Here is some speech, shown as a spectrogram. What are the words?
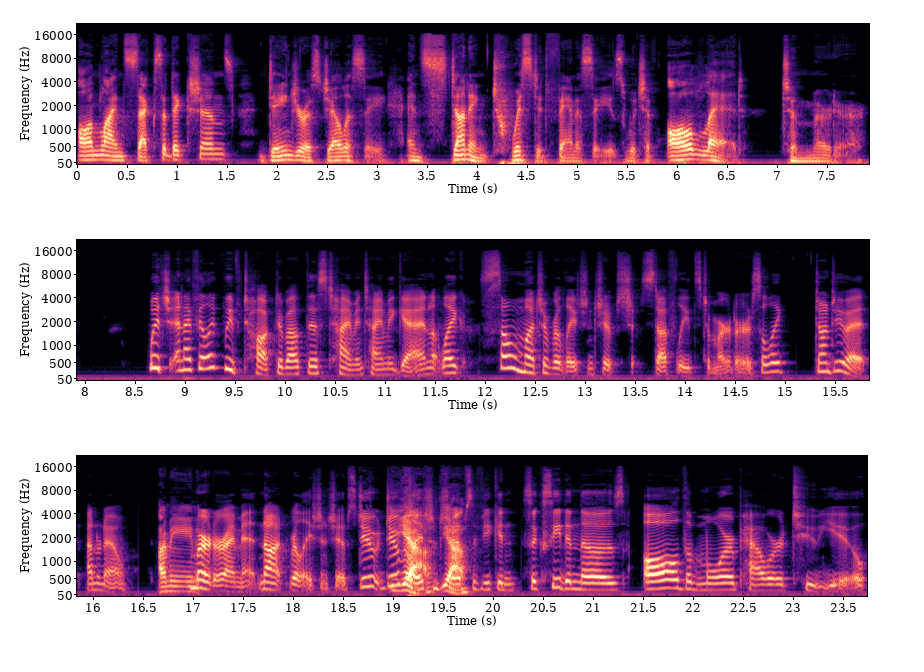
online sex addictions, dangerous jealousy, and stunning twisted fantasies, which have all led to murder. Which, and I feel like we've talked about this time and time again. Like, so much of relationship sh- stuff leads to murder. So, like, don't do it. I don't know. I mean, Murder, I meant, not relationships. Do do Yeah, relationships yeah. if you can succeed in those. All the more power to you.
